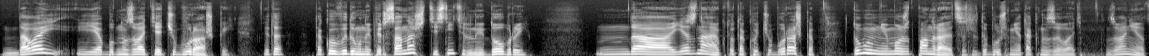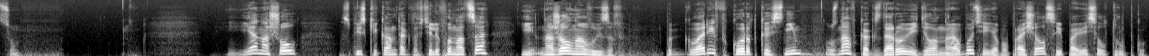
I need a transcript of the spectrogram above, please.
Давай я буду называть тебя Чебурашкой. Это такой выдуманный персонаж, стеснительный и добрый. Да, я знаю, кто такой Чебурашка. Думаю, мне может понравиться, если ты будешь меня так называть. Звони отцу. Я нашел в списке контактов телефон отца и нажал на вызов. Поговорив коротко с ним, узнав, как здоровье и дела на работе, я попрощался и повесил трубку.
